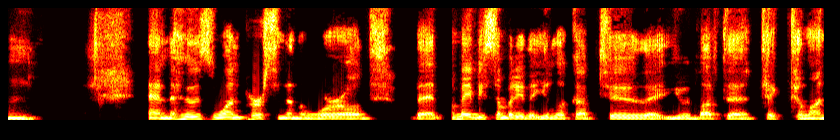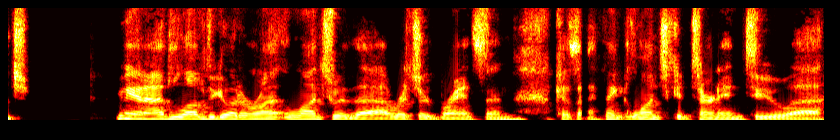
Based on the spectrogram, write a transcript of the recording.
Mm. And who's one person in the world that maybe somebody that you look up to that you would love to take to lunch? Man, I'd love to go to run, lunch with uh, Richard Branson because I think lunch could turn into uh,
